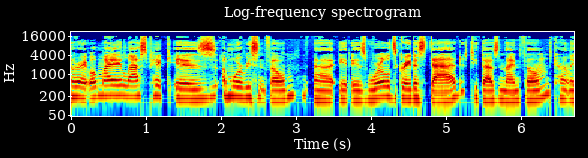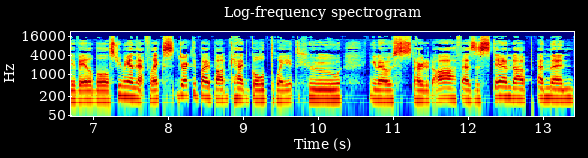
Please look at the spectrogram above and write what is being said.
All right. Well, my last pick is a more recent film. Uh, it is World's Greatest Dad, 2009 film, currently available streaming on Netflix, directed by Bobcat Goldthwait, who, you know, started off as a stand up and then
